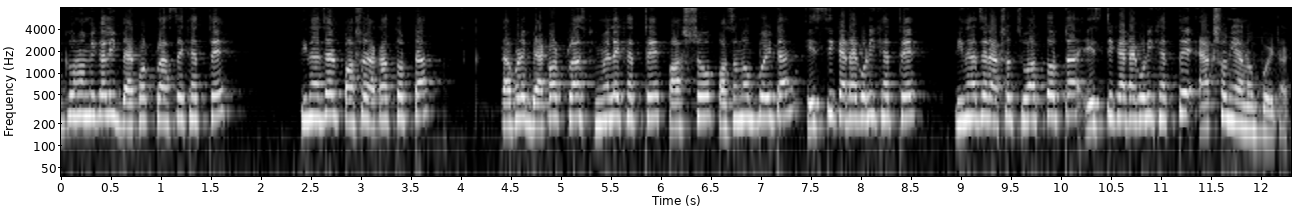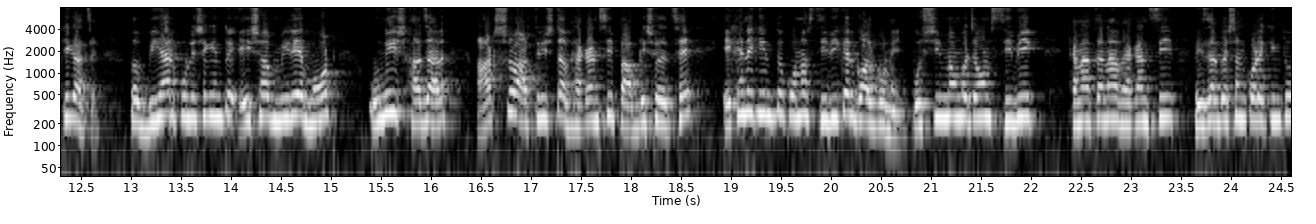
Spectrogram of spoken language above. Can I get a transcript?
ইকোনমিক্যালি ব্যাকওয়ার্ড ক্লাসের ক্ষেত্রে তিন হাজার পাঁচশো একাত্তরটা। তারপরে ব্যাকওয়ার্ড ক্লাস ফিমেলের ক্ষেত্রে পাঁচশো পঁচানব্বইটা। এসসি ক্যাটাগরির ক্ষেত্রে তিন হাজার একশো চুয়াত্তরটা। এসটি ক্যাটাগরির ক্ষেত্রে একশো নিরানব্বইটা। ঠিক আছে? তো বিহার পুলিশে কিন্তু এইসব মিলিয়ে মোট উনিশ হাজার আটশো আটত্রিশটা ভ্যাকান্সি পাবলিশ হয়েছে। এখানে কিন্তু কোনো সিভিকের গল্প নেই। পশ্চিমবঙ্গ যেমন সিভিক হেনাতেনা ভ্যাকান্সি রিজার্ভেশন করে কিন্তু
